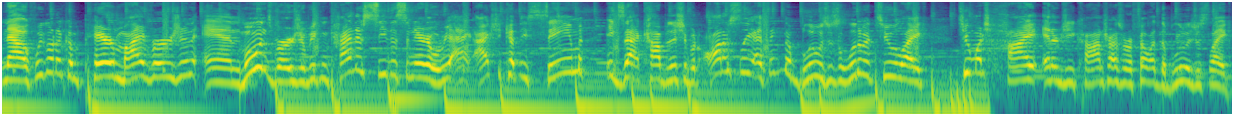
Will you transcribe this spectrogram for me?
now if we go to compare my version and Moon's version, we can kind of see the scenario where we actually kept the same exact composition, but honestly, I think the blue is just a little bit too like too much high energy contrast where it felt like the blue is just like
